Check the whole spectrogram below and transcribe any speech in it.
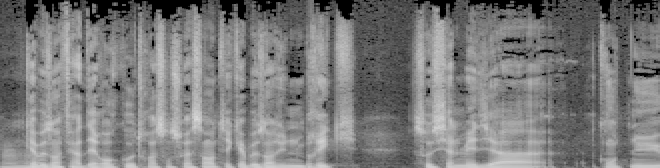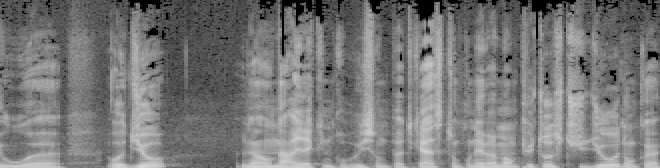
Mhm. qui a besoin de faire des recos 360 et qui a besoin d'une brique social media, contenu ou euh, audio. Là, on arrive avec une proposition de podcast. Donc, on est vraiment plutôt studio. Donc, euh,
